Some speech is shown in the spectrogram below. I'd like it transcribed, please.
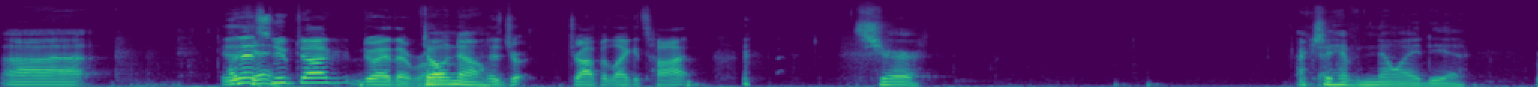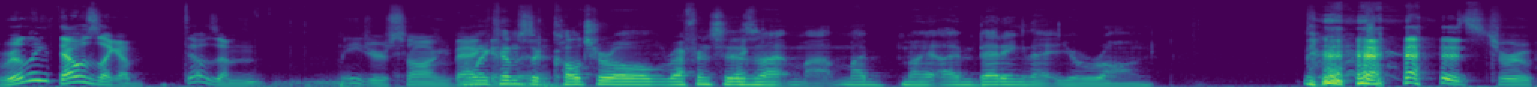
uh, Isn't that Okay. Snoop Dogg? Do I have that wrong? Don't know. Uh, dro- drop it like it's hot. sure. Actually, have no idea. Really? That was like a that was a major song back. when it in comes the, to cultural references, I, my, my, my, I'm betting that you're wrong. it's true.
